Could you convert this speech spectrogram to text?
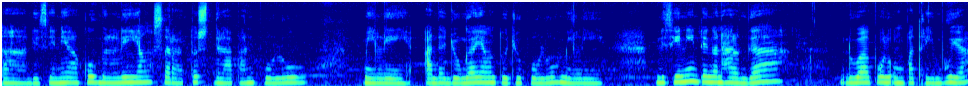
Nah, di sini aku beli yang 180 mili, ada juga yang 70 mili. Di sini dengan harga 24.000 ya.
